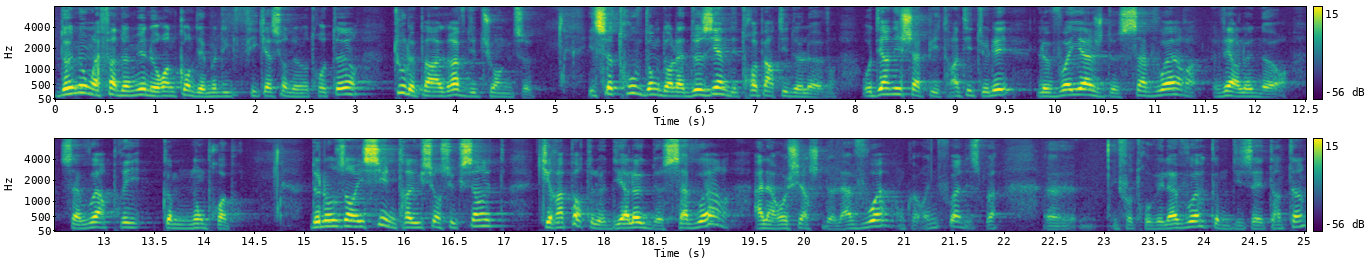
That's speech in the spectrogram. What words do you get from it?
Donnons, afin de mieux nous rendre compte des modifications de notre auteur, tout le paragraphe du Chuangzi. Il se trouve donc dans la deuxième des trois parties de l'œuvre, au dernier chapitre intitulé Le voyage de savoir vers le nord, savoir pris comme nom propre. Donnons-en ici une traduction succincte qui rapporte le dialogue de savoir à la recherche de la voix, encore une fois, n'est-ce pas? Euh, Il faut trouver la voix, comme disait Tintin,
